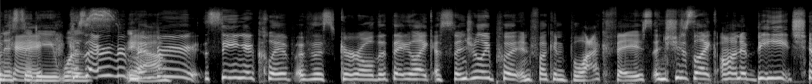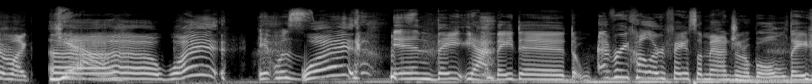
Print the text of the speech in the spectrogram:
ethnicity was- Because I yeah. remember seeing a clip of this girl that they like essentially put in fucking blackface, and she's like on a beach. I'm like, Yeah. uh, what? It was What? and they yeah they did every color face imaginable they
